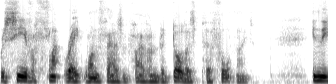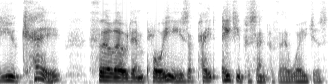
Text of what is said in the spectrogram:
receive a flat rate $1,500 per fortnight. In the UK, furloughed employees are paid 80% of their wages,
